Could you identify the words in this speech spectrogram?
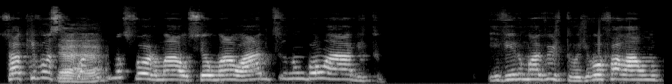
Só que você uhum. pode transformar o seu mau hábito num bom hábito e vira uma virtude. Eu vou falar um,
